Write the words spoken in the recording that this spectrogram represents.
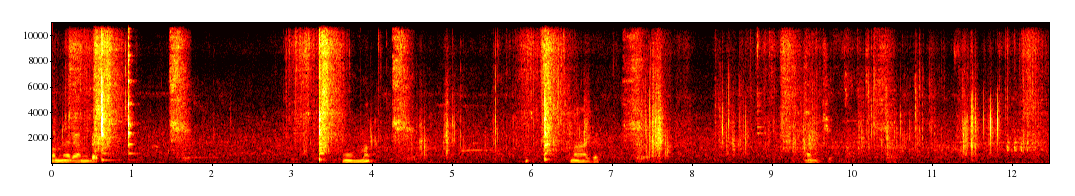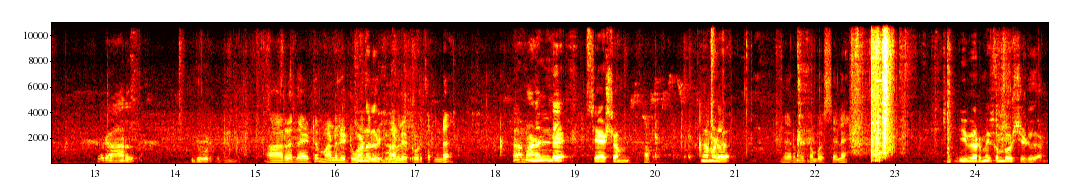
ഒന്ന് രണ്ട് മൂന്ന് നാല് അഞ്ച്. ഒരു ആറ് ഇത് കൊടുത്തിട്ടുണ്ട്. ആറ് ഇതായിട്ട് മണലിട്ട് മണലിട്ട് മണലിട്ട് കൊടുത്തിട്ടുണ്ട്. ആ മണലിന്റെ ശേഷം നമ്മൾ വെർമി കമ്പോസ്റ്റ് അല്ലേ? ഈ വെർമി കമ്പോസ്റ്റ് ഇടുകയാണ്.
